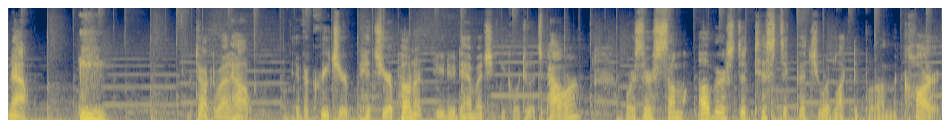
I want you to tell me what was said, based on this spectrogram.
Now, talked about how if a creature hits your opponent, you do damage equal to its power, or is there some other statistic that you would like to put on the card?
